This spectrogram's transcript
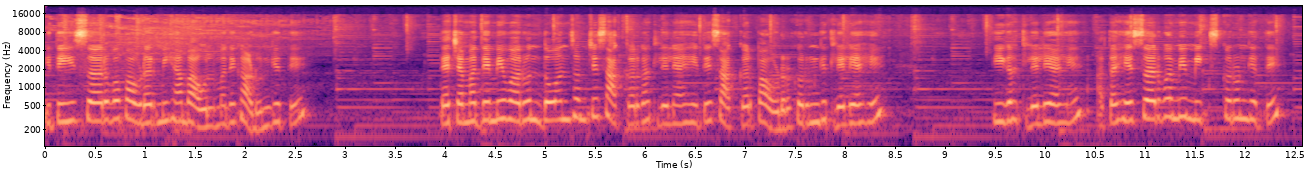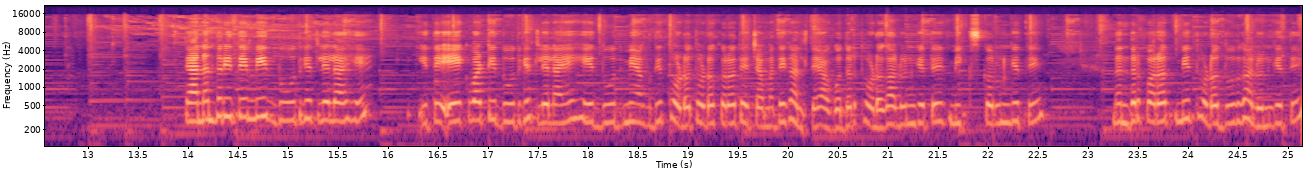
इथे ही सर्व पावडर मी ह्या बाउलमध्ये काढून घेते. त्याच्यामध्ये मी वरून दोन चमचे साखर घातलेले आहे. ते साखर पावडर करून घेतलेली आहे. ती घातलेली आहे. आता हे सर्व मी मिक्स करून घेते. त्यानंतर इथे मी दूध घेतलेलं आहे. इथे एक वाटी दूध घेतलेलं आहे. हे दूध मी अगदी थोडं थोडं करत ह्याच्यामध्ये घालते. अगोदर थोडं घालून घेते मिक्स करून घेते. नंतर परत मी थोडं दूध घालून घेते.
